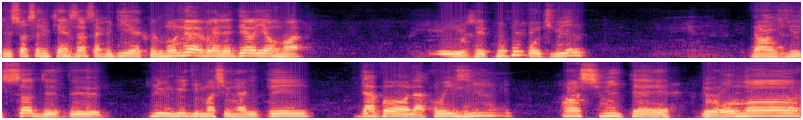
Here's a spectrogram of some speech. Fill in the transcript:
de 75 ans, ça veut dire que mon œuvre, elle est derrière moi. J'ai beaucoup produit dans une sorte de, de pluridimensionnalité. D'abord la poésie, ensuite euh, le roman,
